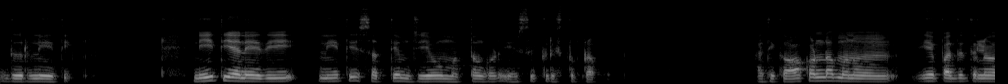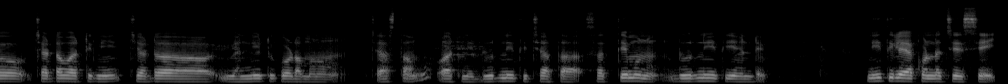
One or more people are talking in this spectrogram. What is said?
దుర్నీతి. నీతి అనేది నీతి సత్యం జీవం మొత్తం కూడా యేసుక్రీస్తు ప్రభు. అది కాకుండా మనం ఏ పద్ధతిలో చెడ్డ వాటిని చెడ్డ ఇవన్నిటి కూడా మనం చేస్తాము వాటిని దుర్నీతి చేత సత్యమును దుర్నీతి అంటే నీతి లేకుండా చేసేయి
